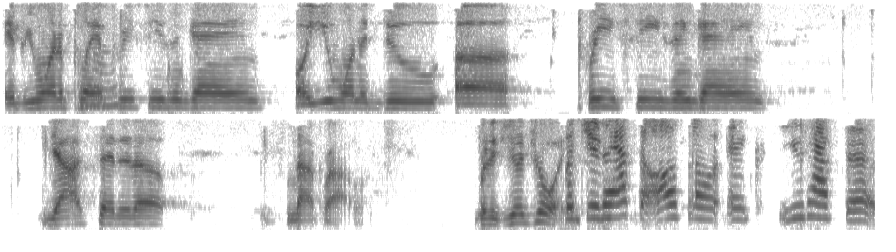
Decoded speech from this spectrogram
If you want to play mm-hmm. a preseason game or you want to do a preseason games. y'all set it up, not a problem. But it's your choice. But you'd have to also, you'd have to,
